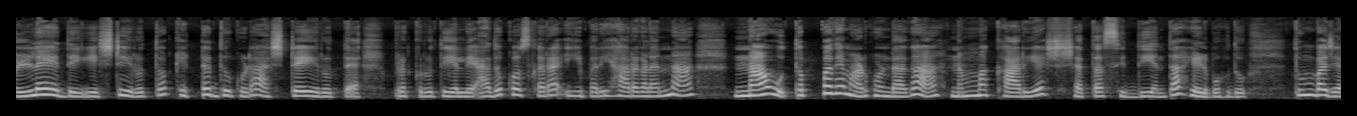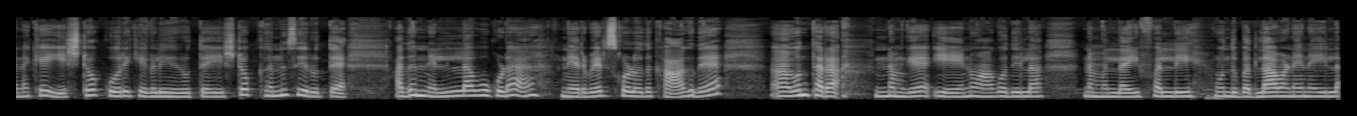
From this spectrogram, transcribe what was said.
ಒಳ್ಳೆಯದು ಎಷ್ಟು ಇರುತ್ತೋ ಕೆಟ್ಟದ್ದು ಕೂಡ ಅಷ್ಟೇ ಇರುತ್ತೆ ಪ್ರಕೃತಿಯಲ್ಲಿ. ಅದಕ್ಕೋಸ್ಕರ ಈ ಪರಿಹಾರಗಳನ್ನು ನಾವು ತಪ್ಪದೆ ಮಾಡಿಕೊಂಡಾಗ ನಮ್ಮ ಕಾರ್ಯ ಶತಸಿದ್ಧಿ ಅಂತ ಹೇಳಬಹುದು. ತುಂಬ ಜನಕ್ಕೆ ಎಷ್ಟೋ ಕೋರಿಕೆಗಳಿರುತ್ತೆ, ಎಷ್ಟೋ ಕನಸಿರುತ್ತೆ ಅದನ್ನೆಲ್ಲವೂ ಕೂಡ ನೆರವೇರಿಸ್ಕೊಳ್ಳೋದಕ್ಕಾಗದೆ ಒಂಥರ ನಮಗೆ ಏನೂ ಆಗೋದಿಲ್ಲ. ನಮ್ಮ ಲೈಫಲ್ಲಿ ಒಂದು ಬದಲಾವಣೆನೇ ಇಲ್ಲ.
